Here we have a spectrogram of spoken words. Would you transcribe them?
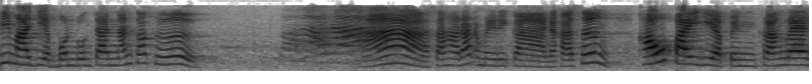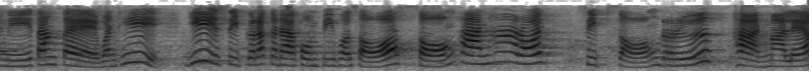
ที่มาเหยียบบนดวงจันทร์นั้นก็คือ อ่าสหรัฐอเมริกานะคะ ซึ่งเขาไปเหยียบเป็นครั้งแรกนี้ตั้งแต่วันที่ 20 กรกฎาคมปี พศ 2512 หรือผ่านมาแล้ว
